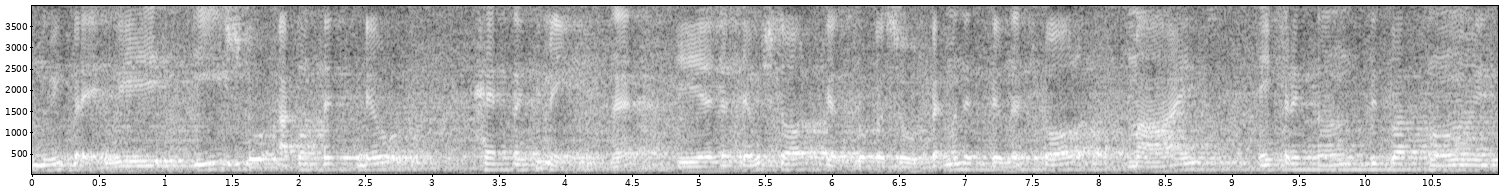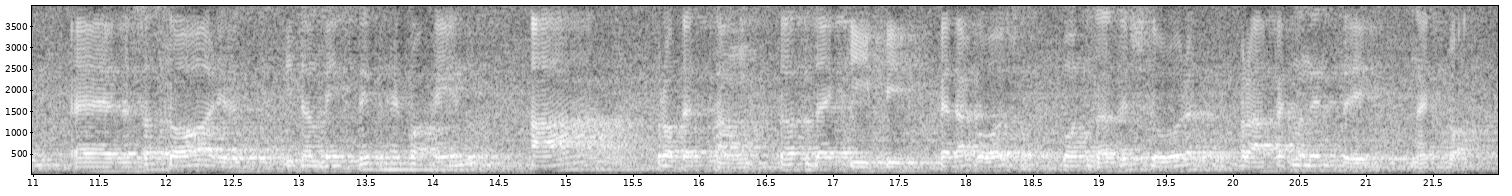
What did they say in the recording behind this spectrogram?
no emprego. E isto aconteceu recentemente, né? E a gente tem um histórico que esse professor permaneceu na escola, mas enfrentando situações é, vexatórias e também sempre recorrendo à proteção tanto da equipe pedagógica quanto da gestora para permanecer na escola.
